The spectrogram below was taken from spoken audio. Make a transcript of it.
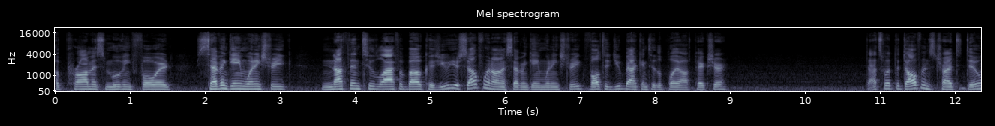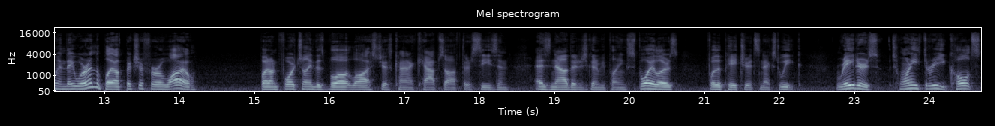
of promise moving forward. Seven game winning streak, nothing to laugh about because you yourself went on a seven game winning streak, vaulted you back into the playoff picture. That's what the Dolphins tried to do, and they were in the playoff picture for a while. But unfortunately, this blowout loss just kind of caps off their season, as now they're just going to be playing spoilers for the Patriots next week. Raiders 23, Colts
